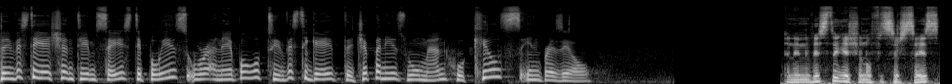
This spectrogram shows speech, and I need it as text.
The investigation team says the police were unable to investigate the Japanese woman who kills in Brazil. An investigation officer says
